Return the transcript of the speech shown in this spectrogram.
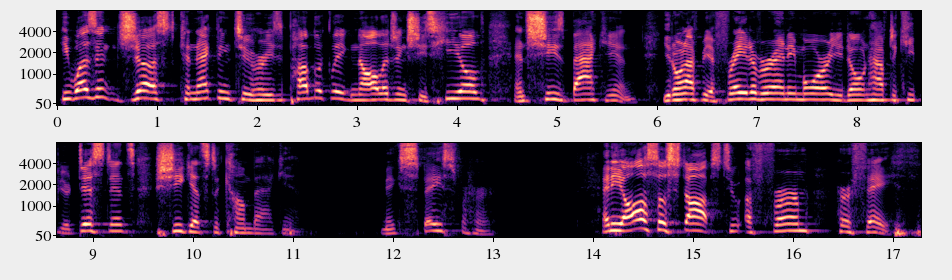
he wasn't just connecting to her, he's publicly acknowledging she's healed and she's back in. You don't have to be afraid of her anymore. You don't have to keep your distance. She gets to come back in. He makes space for her. And he also stops to affirm her faith.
